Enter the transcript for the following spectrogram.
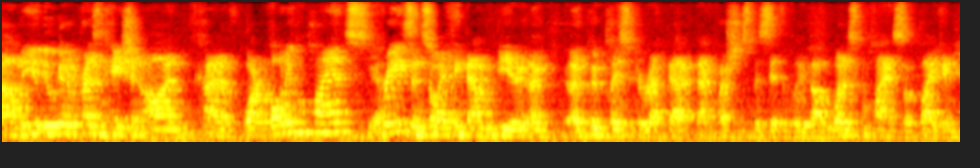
Um, you, will get a presentation on kind of water quality compliance Yeah. rates, and so I think that would be a, a, a good place to direct that, that question specifically about what does compliance look like and,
